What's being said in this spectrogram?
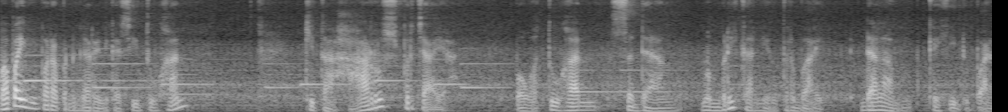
Bapak Ibu para pendengar yang dikasih Tuhan, kita harus percaya bahwa Tuhan sedang memberikan yang terbaik dalam kehidupan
